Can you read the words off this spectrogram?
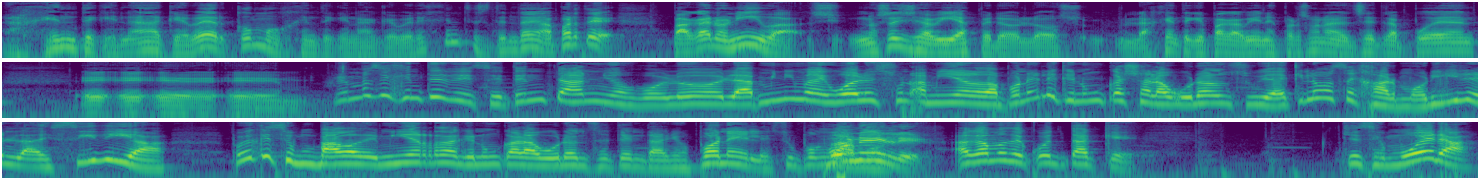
La gente que nada que ver, ¿cómo gente que nada que ver? Es gente de 70 años. Aparte, pagaron IVA. No sé si sabías, pero los la gente que paga bienes personales, etcétera, pueden. eh, eh, eh, eh, Pero además hay gente de 70 años, boludo. La mínima igual es una mierda. Ponele que nunca haya laburado en su vida. ¿Qué lo vas a dejar morir en la desidia? ¿Por qué que es un vago de mierda que nunca laburó en 70 años? Ponele, supongamos. Ponele. Hagamos de cuenta que. Que se muera.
